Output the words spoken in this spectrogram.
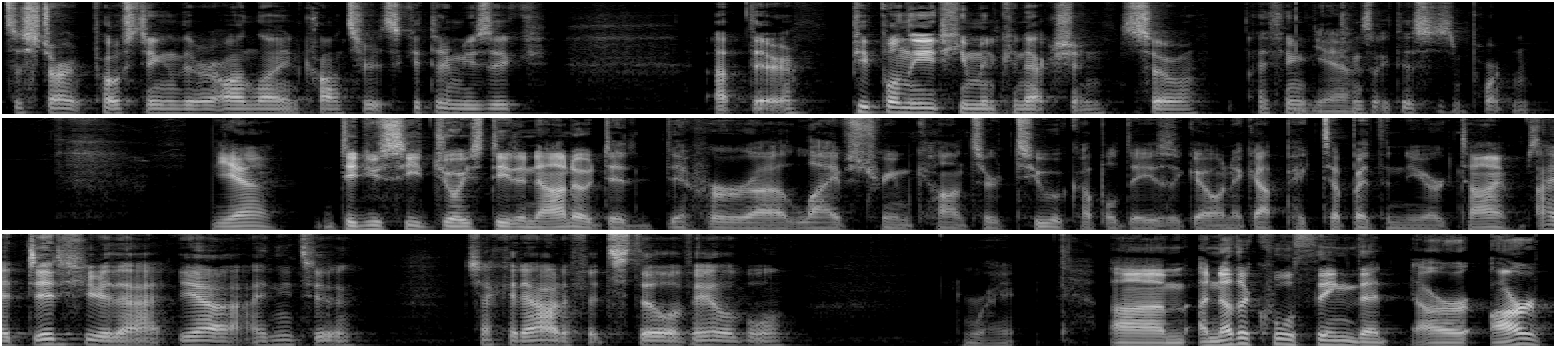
to start posting their online concerts, get their music up there. People need human connection, so I think Yeah. things like this is important. Yeah. Did you see Joyce DiDonato did her uh, live stream concert too a couple days ago, and it got picked up at the New York Times. I did hear that. Yeah, I need to check it out if it's still available. Right. Um, another cool thing that our our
